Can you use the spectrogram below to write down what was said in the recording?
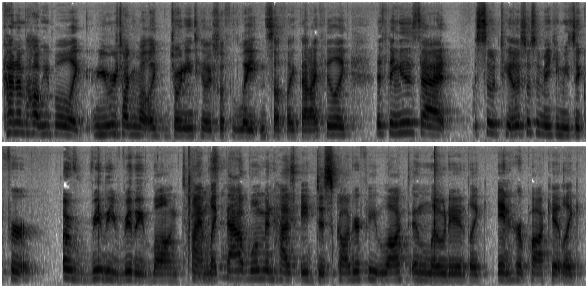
kind of how people like you were talking about like joining Taylor Swift late and stuff like that. I feel like the thing is that so Taylor Swift's been making music for a really really long time. Like that woman has a discography locked and loaded like in her pocket like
